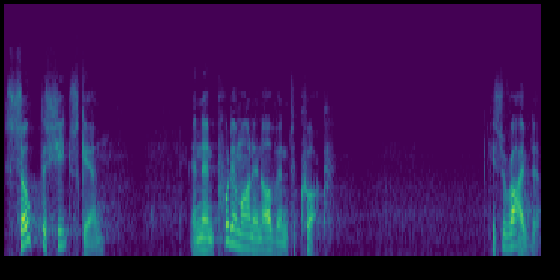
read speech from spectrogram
soaked the sheepskin and then put him on an oven to cook. He survived it.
